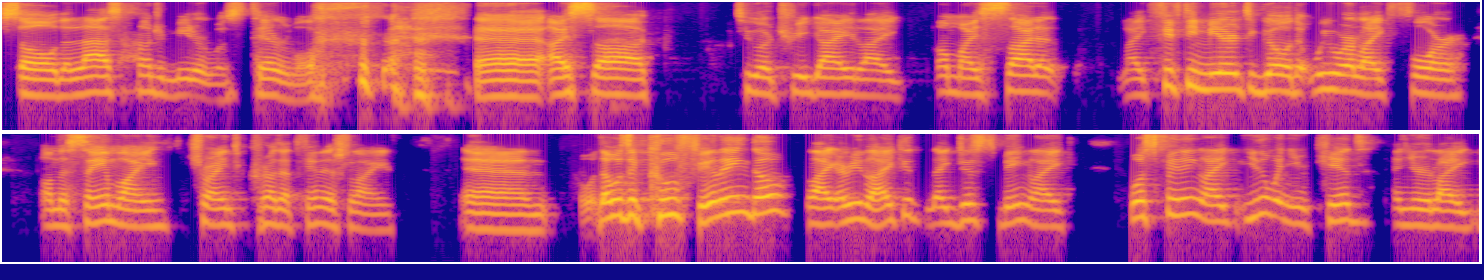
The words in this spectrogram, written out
So the last hundred meter was terrible. uh, I saw two or three guy like on my side like 50 meter to go that we were like four on the same line trying to cross that finish line. And that was a cool feeling though. Like i really like it. Like just being like was feeling like you know when you're kid and you're like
